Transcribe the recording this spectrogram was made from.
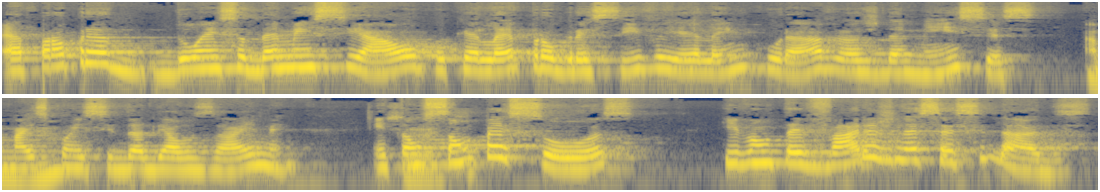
é a própria doença demencial, porque ela é progressiva e ela é incurável, as demências, a mais uhum. conhecida de Alzheimer, então, certo. são pessoas que vão ter várias necessidades,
